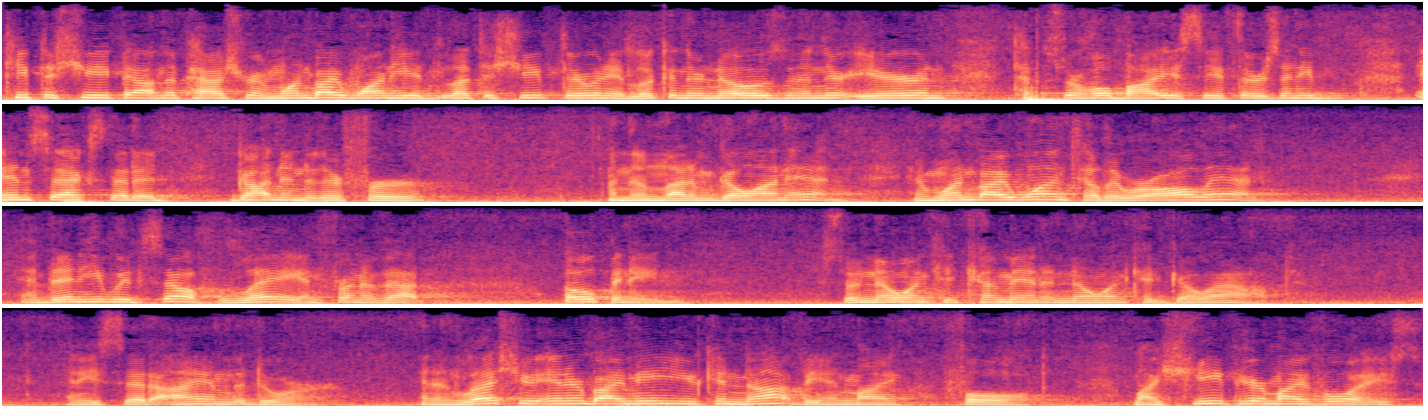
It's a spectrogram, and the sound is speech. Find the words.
keep the sheep out in the pasture, and one by one he'd let the sheep through, and he'd look in their nose and in their ear and touch their whole body to see if there's any insects that had gotten into their fur, and then let them go on in. And one by one till they were all in. And then he would self lay in front of that opening so no one could come in and no one could go out. And he said, I am the door. And unless you enter by me, you cannot be in my fold. My sheep hear my voice,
